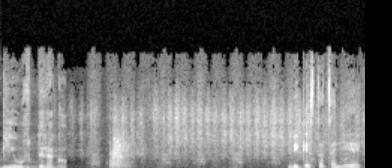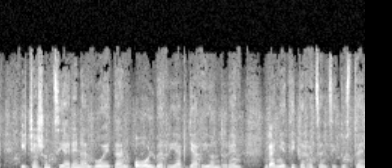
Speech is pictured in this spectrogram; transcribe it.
bi urterako. Bikestatzaileek itsasontziaren alboetan oholberriak jarri ondoren gainetik erretzen zituzten,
